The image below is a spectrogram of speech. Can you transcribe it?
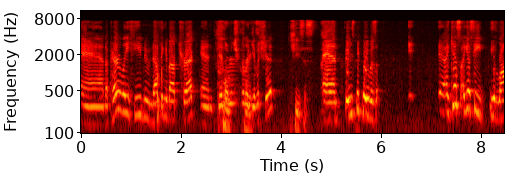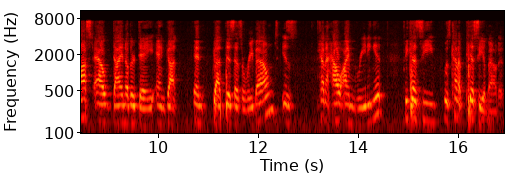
and apparently he knew nothing about Trek and didn't Oh, really Christ. give a shit, Jesus. and basically was. I guess I guess he, he lost out Die Another Day and got and got this as a rebound is kind of how I'm reading it because he was kind of pissy about it.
